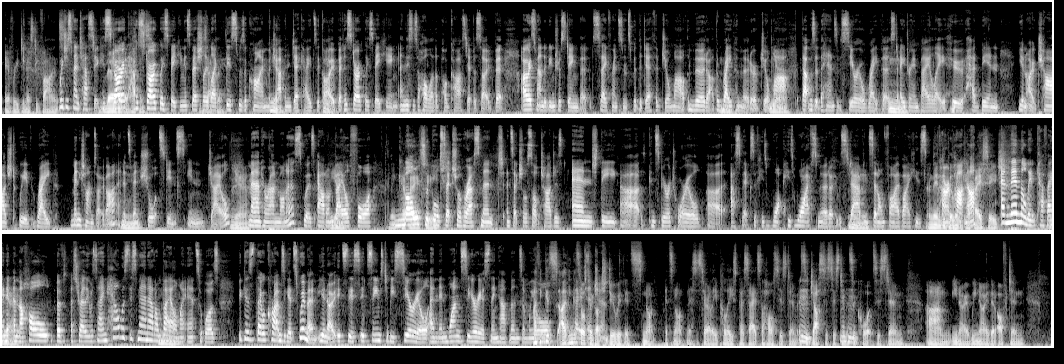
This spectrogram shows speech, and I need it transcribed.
every domestic violence. which is fantastic. Historic, historically speaking, especially Exactly. like this was a crime which Yeah. happened decades ago. Yeah. But historically speaking, and this is a whole other podcast episode, but I always found it interesting that, say, for instance, with the death of Jill Meagher, the murder, the rape and murder of Jill Mm. Yeah. Mm. Meagher, that was at the hands of a serial rapist, Adrian Bayley, who had been, you know, charged with rape. Many times over, and had spent short stints in jail. Mm. Yeah. Man Haron Monis was out on Yeah. bail for multiple sexual harassment and sexual assault charges, and the uh, conspiratorial uh, aspects of his wa- his wife's murder, who was stabbed and set on fire by his Mm. And then current the partner, Cafe siege. and then the Lindt Cafe, and, Yeah. and the whole of Australia was saying, "How was this man out on bail?" Mm. My answer was. Because they were crimes against women, you know, it's this. It seems to be serial, and then one serious thing happens, and we I all. think it's I think it's also got to do with it's not it's not necessarily police per se. It's the whole system. It's the Mm. justice system. It's the Mm-hmm. court system. Um, you know, we know that often,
